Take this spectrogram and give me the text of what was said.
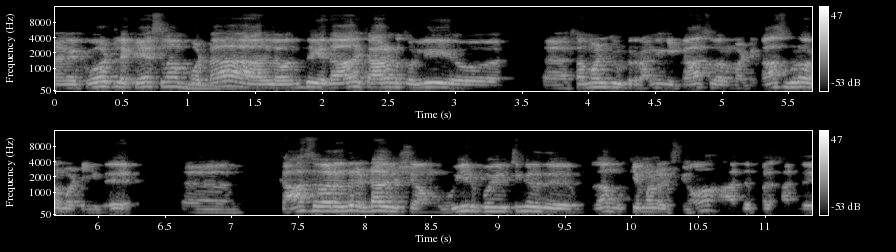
நாங்க கோர்ட்ல கேஸ் எல்லாம் போட்டா அதுல வந்து ஏதாவது காரணம் சொல்லி சமாளிச்சு விட்டுறாங்க. எங்களுக்கு காசு வர மாட்டேங்குது. காசு கூட வர மாட்டேங்குது. காசு வர்றது ரெண்டாவது விஷயம். அவங்க உயிர் போயிருச்சுங்கிறது தான் முக்கியமான விஷயம். அது அது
